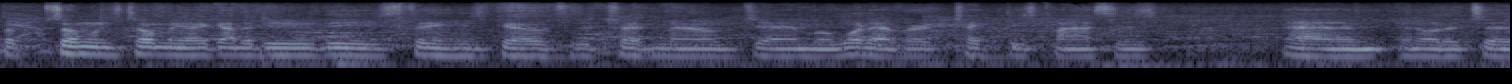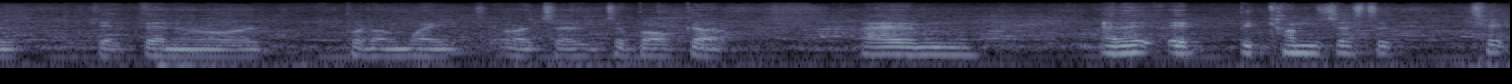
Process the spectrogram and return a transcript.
But Yeah. someone's told me I got to do these things, go to the treadmill, gym, or whatever, take these classes um, in order to get thinner or put on weight or to, to bulk up. Um, and it, it becomes just a tick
